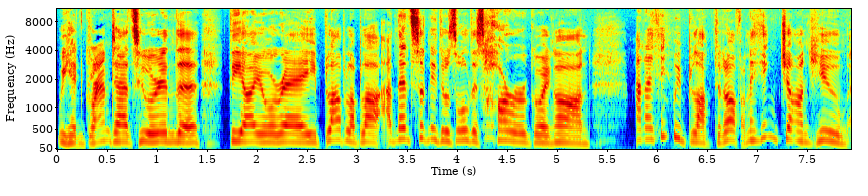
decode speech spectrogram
We had granddads who were in the, the IRA, blah, blah, blah. And then suddenly there was all this horror going on. And I think we blocked it off. And I think John Hume,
